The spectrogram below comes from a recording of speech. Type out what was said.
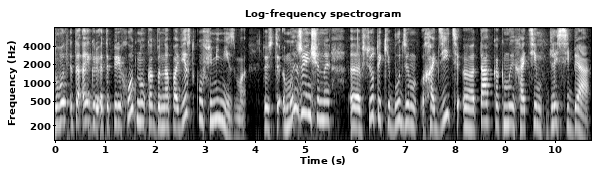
Ну вот это, а я говорю, это переход, ну как бы на повестку феминизма. То есть мы, женщины, э, все-таки будем ходить э, так, как мы хотим для себя,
